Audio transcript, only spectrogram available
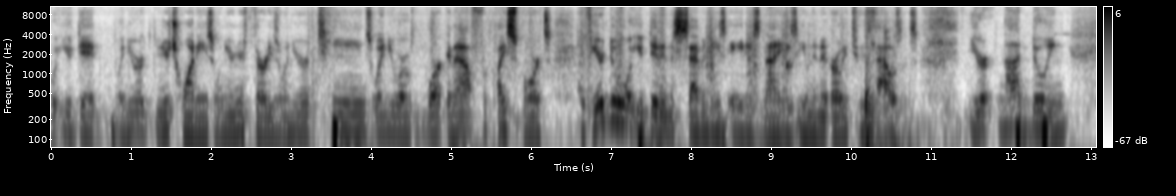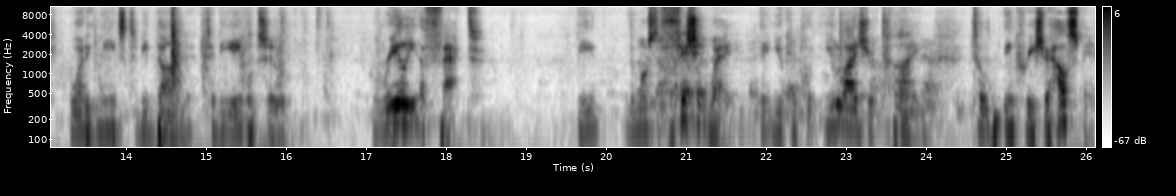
what you did when you were in your 20s, when you're in your 30s, when you were teens, when you were working out for play sports, if you're doing what you did in the 70s, 80s, 90s, even in the early 2000s, you're not doing what it needs to be done to be able to really affect the the most efficient way that you can put, utilize your time to increase your health span.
